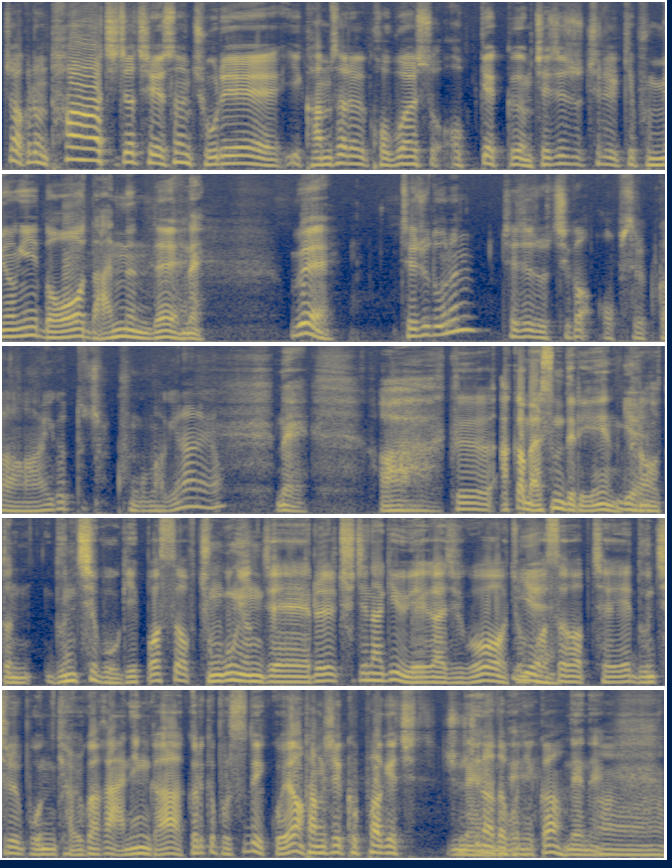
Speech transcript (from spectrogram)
자, 그럼 타 지자체에서는 조례에 이 감사를 거부할 수 없게끔 제재 조치를 이렇게 분명히 넣어 놨는데 네. 왜 제주도는 제재 조치가 없을까? 이것도 좀 궁금하긴 하네요. 네. 아, 그 아까 말씀드린 예. 그런 어떤 눈치 보기 버스업 중공 영제를 추진하기 위해 가지고 좀 예. 버스 업체의 눈치를 본 결과가 아닌가 그렇게 볼 수도 있고요. 당시 급하게 치- 추진하다 네네. 보니까 네네. 아,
